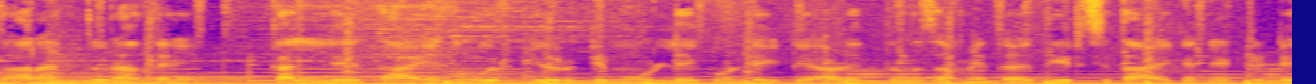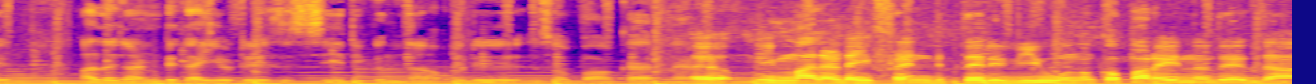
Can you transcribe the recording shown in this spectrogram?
നാരായണത്തുരാന്തന് കല്ല് താഴേന്ന് ഉരുട്ടി ഉരുട്ടി മുകളിലേക്ക് കൊണ്ടുപോയിട്ട് അവിടെ എത്തുന്ന സമയത്ത് അത് തിരിച്ച് താഴെ തന്നെ ഇട്ടിട്ട് അത് കണ്ട് കൈയോട്ട് വിശ്വസിച്ചിരിക്കുന്ന ഒരു സ്വഭാവക്കാരനാണ്. ഈ മലയുടെ ഈ ഫ്രണ്ടിലത്തെ ഒരു വ്യൂ എന്നൊക്കെ പറയുന്നത് ഇതാ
